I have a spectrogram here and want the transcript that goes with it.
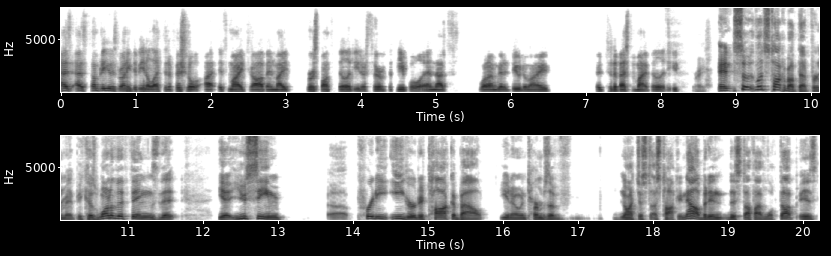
as as somebody who's running to be an elected official, uh, it's my job and my responsibility to serve the people, and that's what I'm going to do to my to the best of my ability. Right. And so let's talk about that for a minute because one of the things that yeah you seem uh, pretty eager to talk about, you know, in terms of not just us talking now, but in the stuff I've looked up is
